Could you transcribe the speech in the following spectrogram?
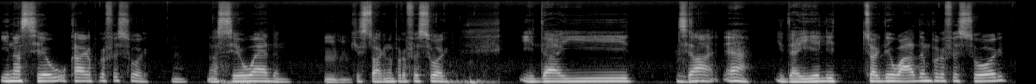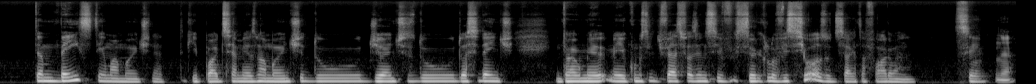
e nasceu o cara professor. Né? Nasceu o Adam, uhum. que se torna professor. E daí, sei uhum. lá, é. E daí ele. Só que daí o Adam, professor, também tem uma amante, né? Que pode ser a mesma amante do, de antes do, do acidente. Então é meio, meio como se ele estivesse fazendo esse círculo vicioso, de certa forma, né? Sim. Né?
